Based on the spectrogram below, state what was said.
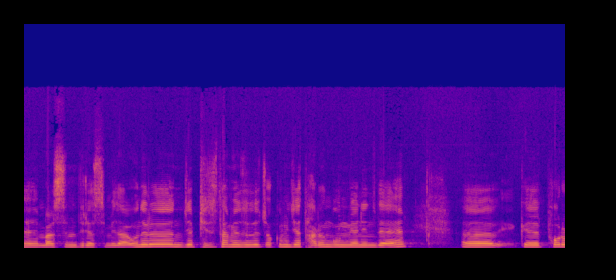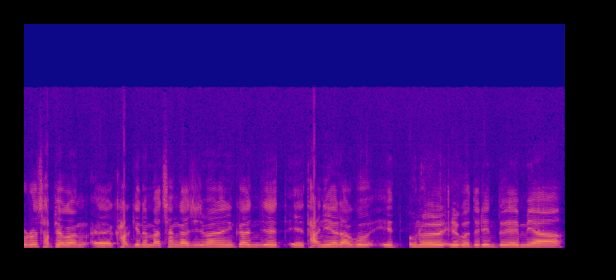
예, 말씀드렸습니다. 오늘은 이제 비슷하면서도 조금 이제 다른 국면인데 어, 그 포로로 잡혀간 에, 가기는 마찬가지지만 그러니까 이제 예, 다니엘하고 이, 오늘 읽어드린 느헤미야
